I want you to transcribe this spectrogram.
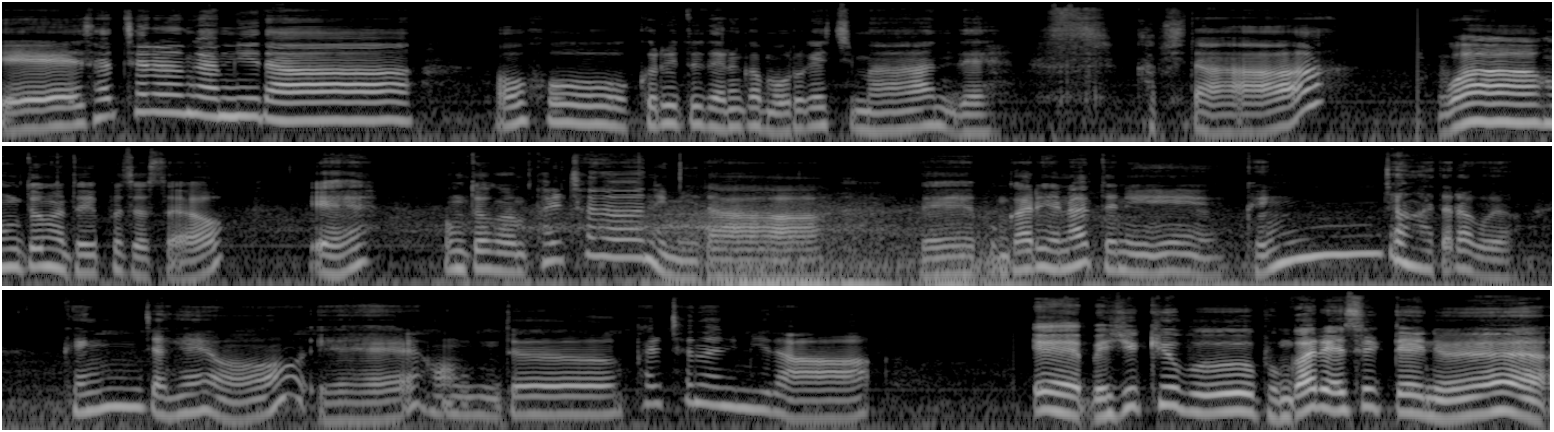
예, 4,000원 갑니다. 어호, 그래도 되는가 모르겠지만, 네. 갑시다. 와, 홍등은 더 예뻐졌어요. 예, 홍등은 8,000원입니다. 네, 분갈이 해놨더니 굉장하더라고요. 굉장해요. 예, 홍등 8,000원입니다. 예, 매직큐브 분갈이 했을 때는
